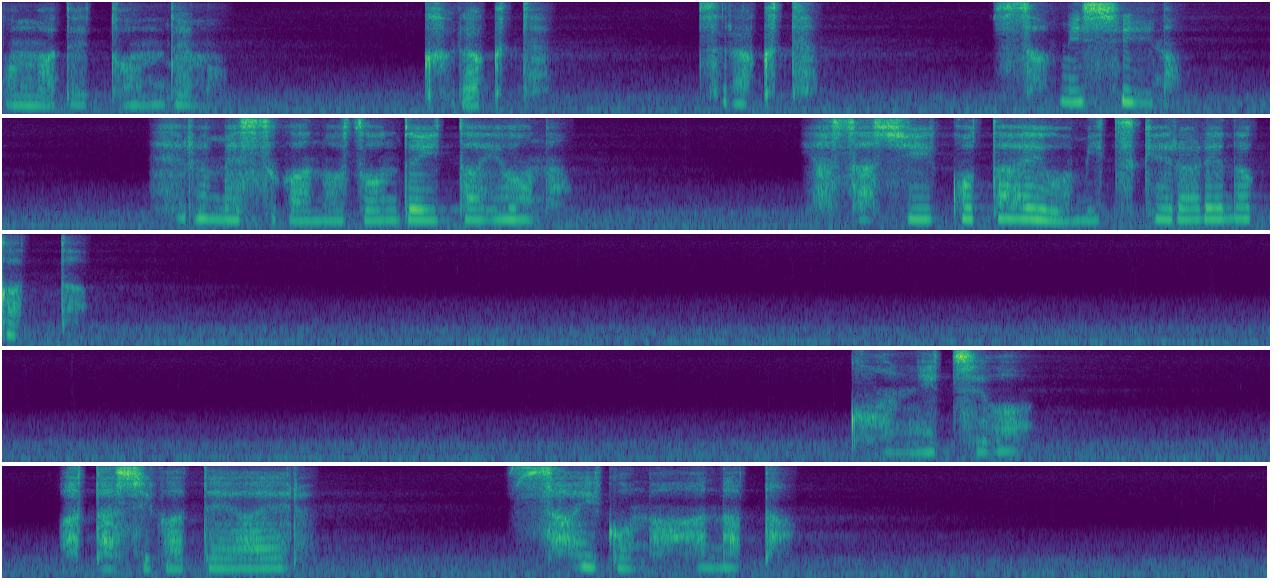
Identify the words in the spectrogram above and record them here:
こまで飛んでも暗くて辛くて寂しいの。ヘルメスが望んでいたような優しい答えを見つけられなかった。こんにちは。私が出会える最後のあなた。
